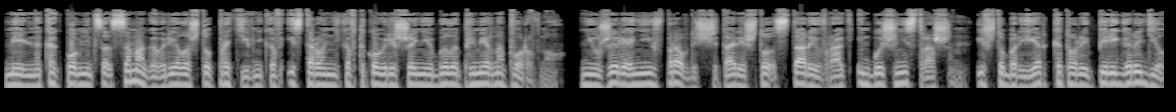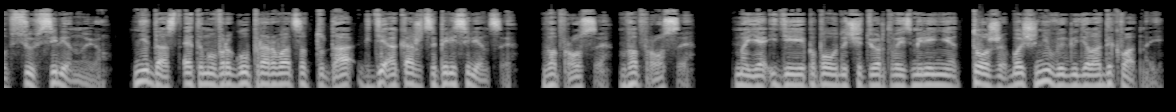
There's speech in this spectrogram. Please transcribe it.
Мельна, как помнится, сама говорила, что противников и сторонников такого решения было примерно поровну. Неужели они и вправду считали, что старый враг им больше не страшен, и что барьер, который перегородил всю Вселенную, не даст этому врагу прорваться туда, где окажутся переселенцы? Вопросы, вопросы. Моя идея по поводу четвертого измерения тоже больше не выглядела адекватной.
